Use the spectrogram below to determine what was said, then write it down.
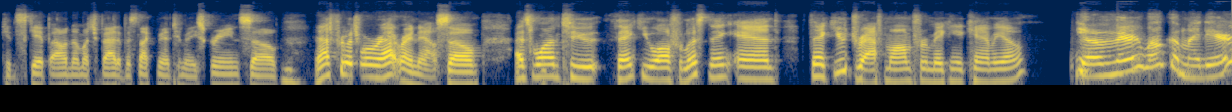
can skip. I don't know much about it, but it's not going to be on too many screens. So Mm. that's pretty much where we're at right now. So I just wanted to thank you all for listening and thank you, Draft Mom, for making a cameo. You're very welcome, my dear.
